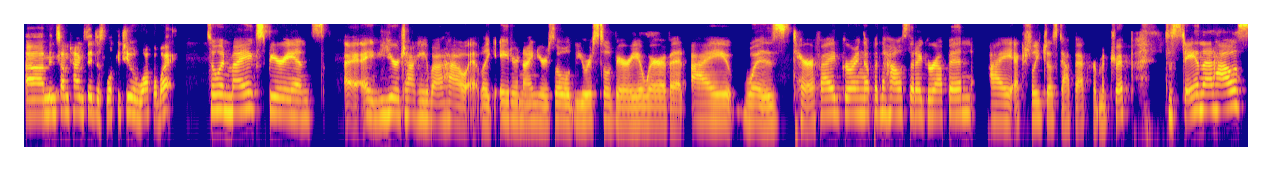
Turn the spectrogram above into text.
um, and sometimes they just look at you and walk away. So in my experience, I, you're talking about how at like eight or nine years old, you were still very aware of it. I was terrified growing up in the house that I grew up in. I actually just got back from a trip to stay in that house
